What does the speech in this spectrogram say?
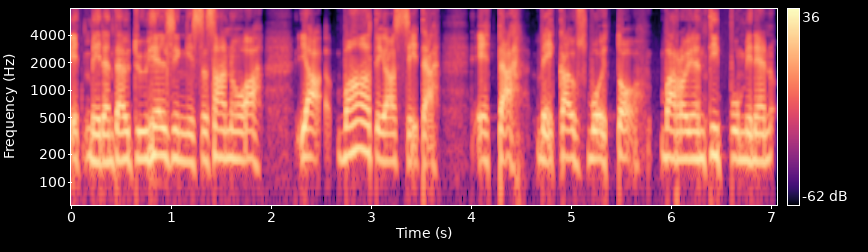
että meidän täytyy Helsingissä sanoa ja vaatia sitä, että veikkausvoittovarojen tippuminen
